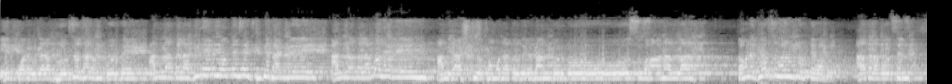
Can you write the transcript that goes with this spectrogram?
এরপরেও যারা ধৈর্য ধারণ করবে, আল্লাহ তালা দিনের মধ্যে যে টিকে থাকবে, আল্লাহ তালা বলেন, আমি রাষ্ট্রীয় ক্ষমতা তোদের দান করব। সুহান আল্লাহ তাহলে ধৈর্য ধারণ করতে হবে। আল্লাহ তালা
